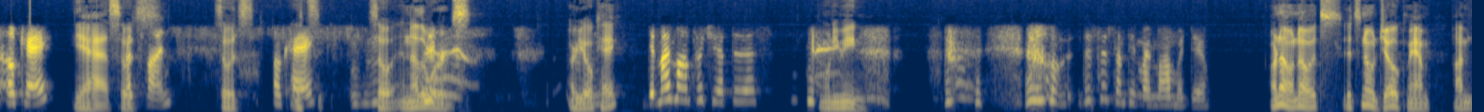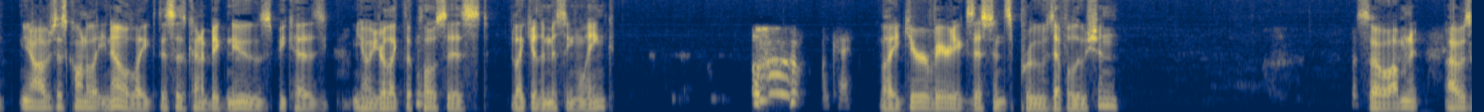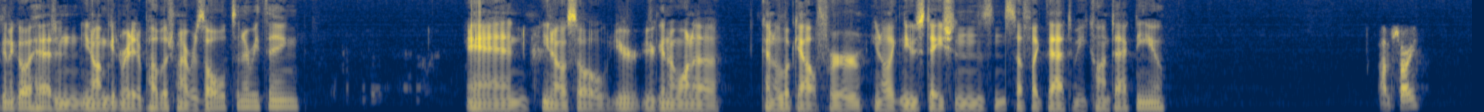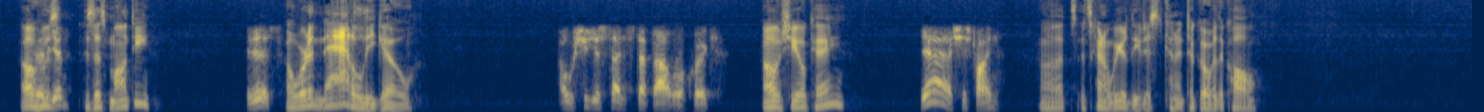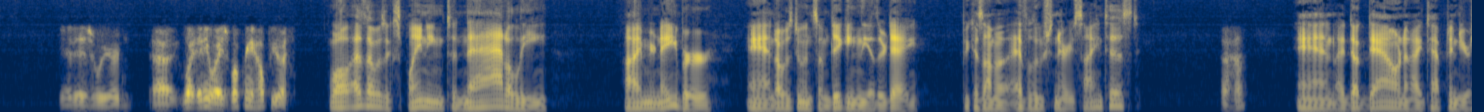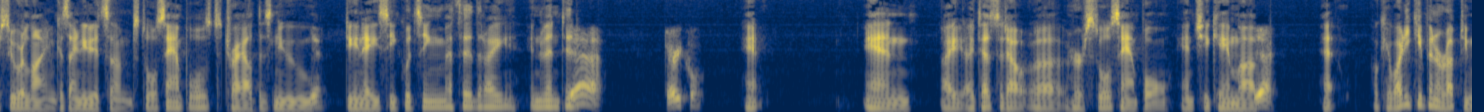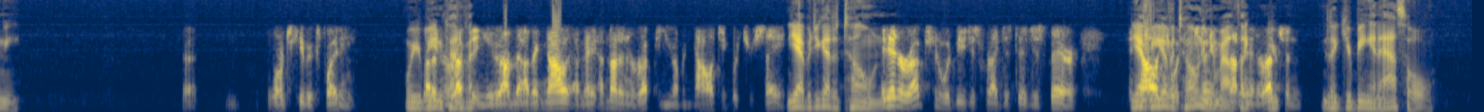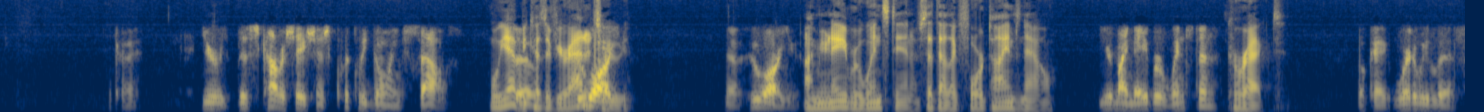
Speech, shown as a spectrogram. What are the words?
okay. Yeah, so that's it's fun. so it's Okay. it's- Mhm. So in other words, are you okay? Did my mom put you up to this? What do you mean? Um, this is something my mom would do. Oh no, no, it's it's no joke, ma'am. I'm you know I was just calling to let you know like this is kind of big news because you know you're like the mm. closest like you're the missing link. okay. Like your very existence proves evolution. So I'm gonna I was gonna go ahead and you know I'm getting ready to publish my results and everything. And you know so you're you're gonna want to kind of look out for you know like news stations and stuff like that to be contacting you. I'm sorry? Oh, who's, is this Monty? It is. Oh, where did Natalie go? Oh, she just had to step out real quick. Oh, is she okay? Yeah, she's fine. Oh, that's it's kind of weird. you just kind of took over the call. It is weird. Uh, what? Anyways, what can we help you with? Well, as I was explaining to Natalie, I'm your neighbor, and I was doing some digging the other day because I'm an evolutionary scientist. Uh-huh. And I dug down and I tapped into your sewer line because I needed some stool samples to try out this new Yeah. DNA sequencing method that I invented. Yeah. Very cool. And, and I, I tested out uh, her stool sample, and she came up. Yeah. At, okay, why do you keep interrupting me? Why don't you keep explaining? Well, you're I'm not being kind of... interrupting you. I'm, I'm, acknowledge, I'm, I'm not interrupting you. I'm acknowledging what you're saying. Yeah, but you got a tone. An interruption would be just what I just did just there. Yeah, but you have a tone in your mouth. Like an you're- interruption. like you're being an asshole. Okay. You're, this conversation is quickly going south. Well, yeah, So, because of your attitude. you? No, who are you? I'm your neighbor, Winston. I've said that like four times now. You're my neighbor, Winston? Correct. Okay, where do we live?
